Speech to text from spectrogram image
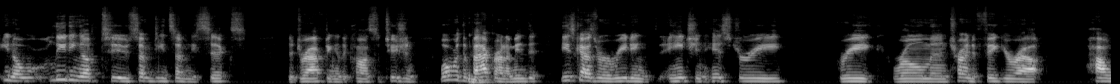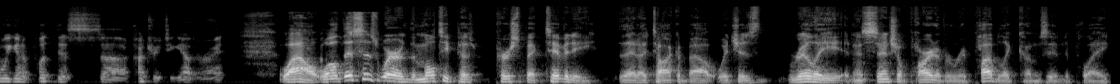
you know, leading up to 1776, the drafting of the Constitution. What were the mm-hmm. background? I mean, th- these guys were reading ancient history, Greek, Roman, trying to figure out how are we going to put this uh, country together, right? Wow. Well, this is where the multi perspectivity that I talk about, which is really an essential part of a republic comes into play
